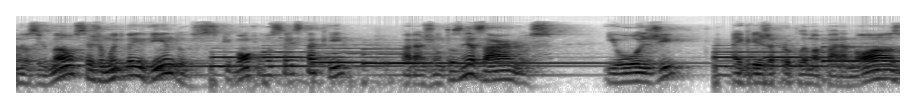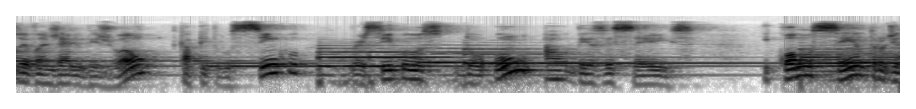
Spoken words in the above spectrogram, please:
meus irmãos, sejam muito bem-vindos. Que bom que você está aqui para juntos rezarmos. E hoje a igreja proclama para nós o Evangelho de João, capítulo 5, versículos do 1 ao 16. E como centro de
